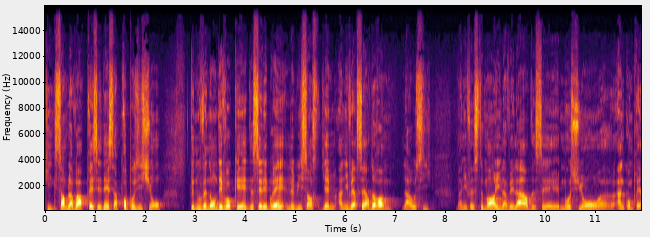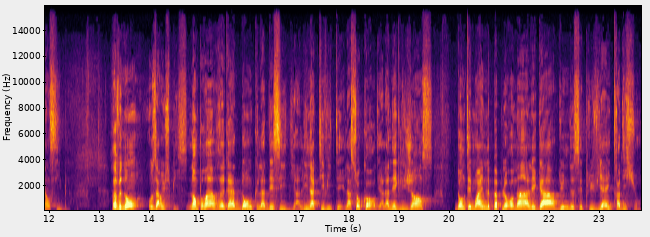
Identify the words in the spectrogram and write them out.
qui semble avoir précédé sa proposition que nous venons d'évoquer, de célébrer le 800e anniversaire de Rome, là aussi. Manifestement, il avait l'art de ces motions euh, incompréhensibles. Revenons aux aruspices. L'empereur regrette donc la décidia, l'inactivité, la socordia, la négligence dont témoigne le peuple romain à l'égard d'une de ses plus vieilles traditions.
